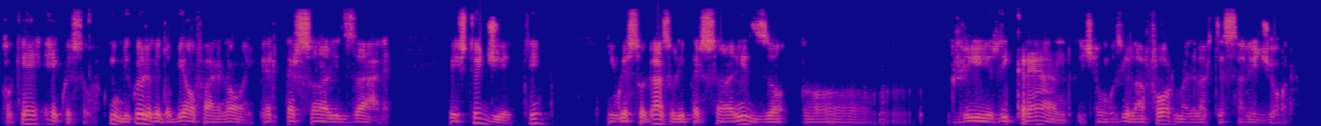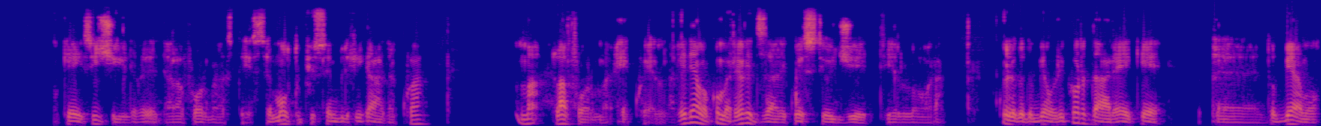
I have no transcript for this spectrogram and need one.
Ok? E questo qua. Quindi quello che dobbiamo fare noi per personalizzare questi oggetti, in questo caso li personalizzo uh, ri ricreando, diciamo così, la forma della stessa regione. Ok? Sicilia, vedete, ha la forma la stessa, è molto più semplificata qua, ma la forma è quella. Vediamo come realizzare questi oggetti allora. Quello che dobbiamo ricordare è che eh, dobbiamo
